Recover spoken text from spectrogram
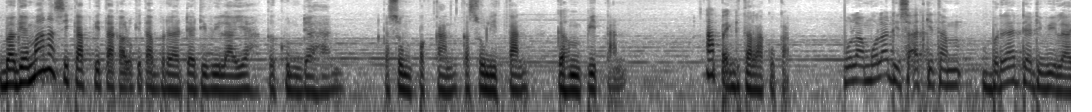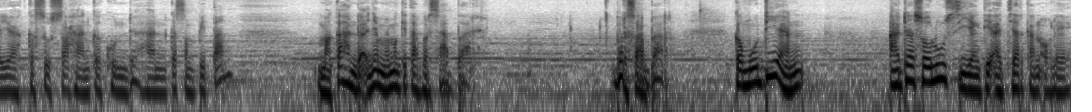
bagaimana sikap kita kalau kita berada di wilayah kegundahan, kesumpekan, kesulitan, kehempitan? Apa yang kita lakukan? Mula-mula di saat kita berada di wilayah kesusahan, kegundahan, kesempitan, maka hendaknya memang kita bersabar. Bersabar. Kemudian ada solusi yang diajarkan oleh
